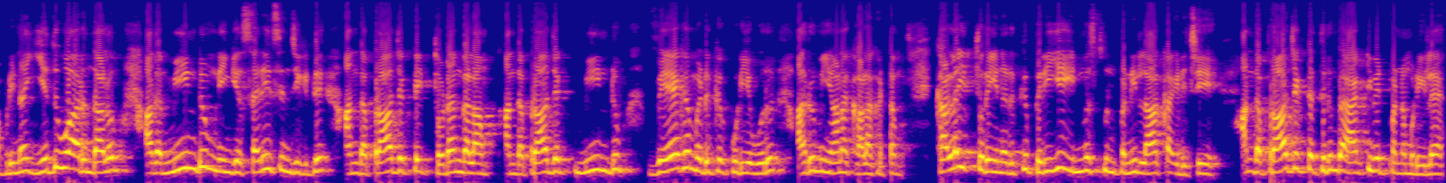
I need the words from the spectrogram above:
அப்படின்னா எதுவா இருந்தாலும் அதை மீண்டும் நீங்க சரி செஞ்சுக்கிட்டு அந்த ப்ராஜெக்டை தொடங்கலாம். அந்த ப்ராஜெக்ட் மீண்டும் வேக வேகம் எடுக்கக்கூடிய ஒரு அருமையான காலகட்டம். கலைத்துறையினருக்கு பெரிய இன்வெஸ்ட்மெண்ட் பண்ணி லாக் ஆயிடுச்சு. அந்த ப்ராஜெக்டை திரும்ப ஆக்டிவேட் பண்ண முடியல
